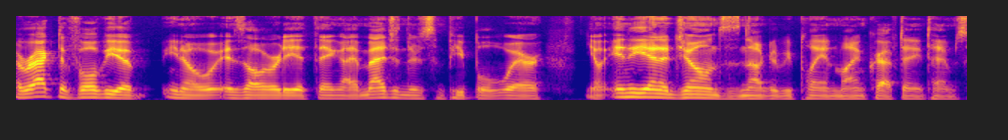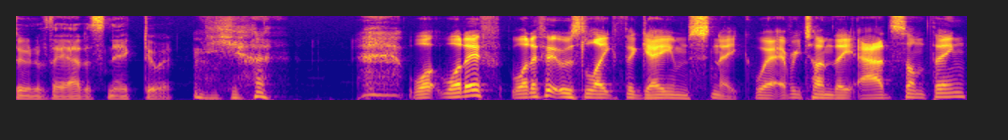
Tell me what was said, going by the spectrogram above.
arachnophobia. You know, is already a thing. I imagine there's some people where you know Indiana Jones is not going to be playing Minecraft anytime soon if they add a snake to it. yeah. What what if what if it was like the game Snake, where every time they add something,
